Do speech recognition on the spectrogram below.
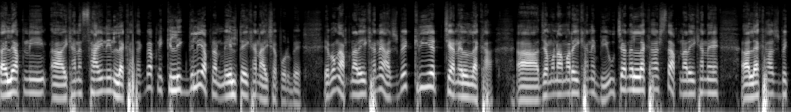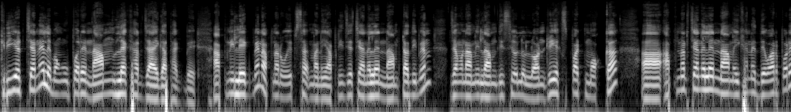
তাইলে আপনি এখানে সাইন ইন লেখা থাকবে। আপনি ক্লিক দিলেই আপনার মেইলটা এখানে আইসা পড়বে এবং আপনার এইখানে আসবে ক্রিয়েট চ্যানেল লেখা। যেমন আমার এইখানে ভিউ চ্যানেল লেখা আসছে, আপনার এইখানে লেখা আসবে ক্রিয়েট চ্যানেল এবং উপরে নাম লেখার জায়গা থাকবে। আপনি লিখবেন আপনার ওয়েবসাইট মানে আপনি যে চ্যানেলের নামটা দিবেন, যেমন আমি নাম দিছি হলো লন্ড্রি এক্সপার্ট মক্কা আপনার চ্যানেলের নাম এখানে দেওয়ার পরে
